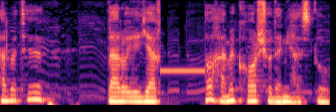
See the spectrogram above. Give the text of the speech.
البته برای یق ها همه کار شدنی هست و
